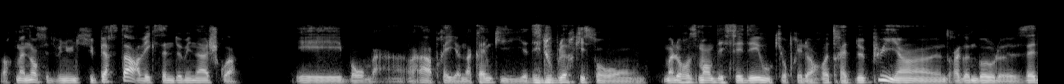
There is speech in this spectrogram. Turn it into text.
Alors que maintenant c'est devenu une superstar avec scène de ménage quoi. Et bon ben voilà, après il y en a quand même qui il y a des doubleurs qui sont malheureusement décédés ou qui ont pris leur retraite depuis hein, Dragon Ball Z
